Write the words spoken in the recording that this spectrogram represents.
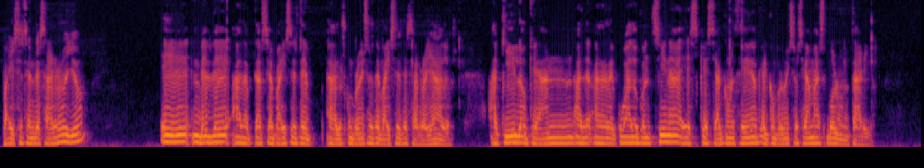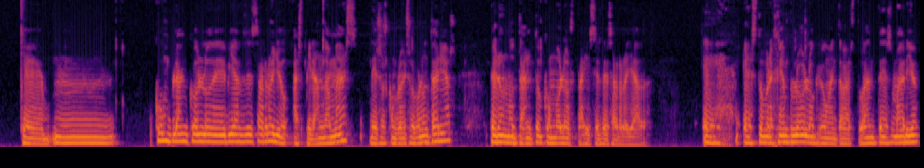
países en desarrollo eh, en vez de adaptarse a, países de, a los compromisos de países desarrollados. Aquí lo que han adecuado con China es que se ha concedido que el compromiso sea más voluntario, que mm, cumplan con lo de vías de desarrollo aspirando a más de esos compromisos voluntarios, pero no tanto como los países desarrollados. Eh, esto, por ejemplo, lo que comentabas tú antes, Mario,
